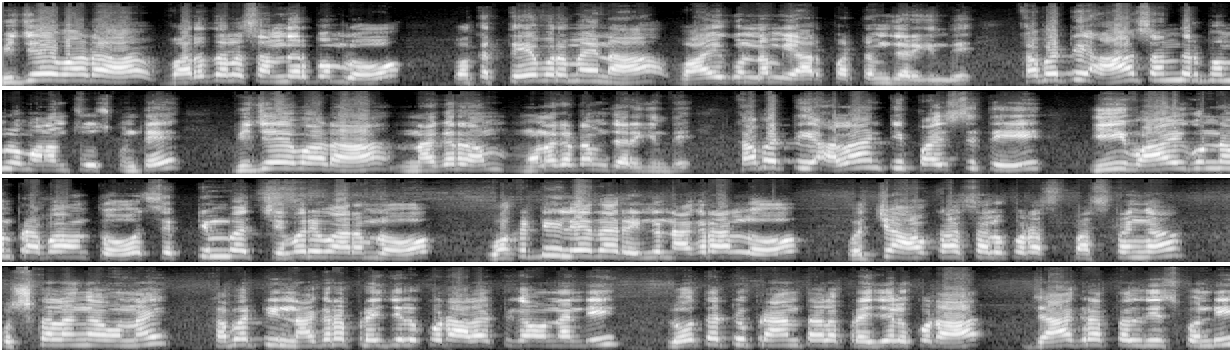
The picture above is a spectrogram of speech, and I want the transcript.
విజయవాడ వరదల సందర్భంలో ఒక తీవ్రమైన వాయుగుండం ఏర్పడటం జరిగింది. కాబట్టి ఆ సందర్భంలో మనం చూసుకుంటే విజయవాడ నగరం మునగటం జరిగింది. కాబట్టి అలాంటి పరిస్థితి ఈ వాయుగుండం ప్రభావంతో సెప్టెంబర్ చివరి వారంలో ఒకటి లేదా రెండు నగరాల్లో వచ్చే అవకాశాలు కూడా స్పష్టంగా పుష్కలంగా ఉన్నాయి. కాబట్టి నగర ప్రజలు కూడా అలర్ట్గా ఉండండి. లోతట్టు ప్రాంతాల ప్రజలు కూడా జాగ్రత్తలు తీసుకోండి.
